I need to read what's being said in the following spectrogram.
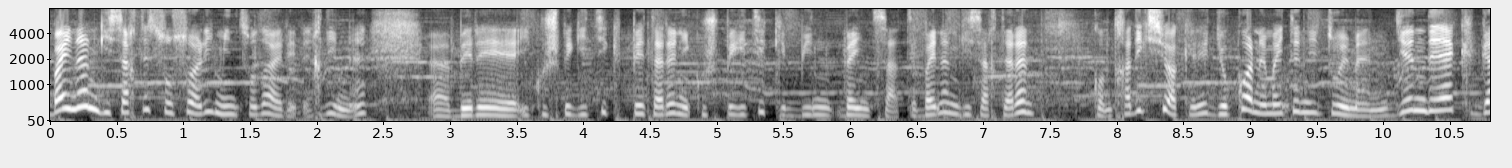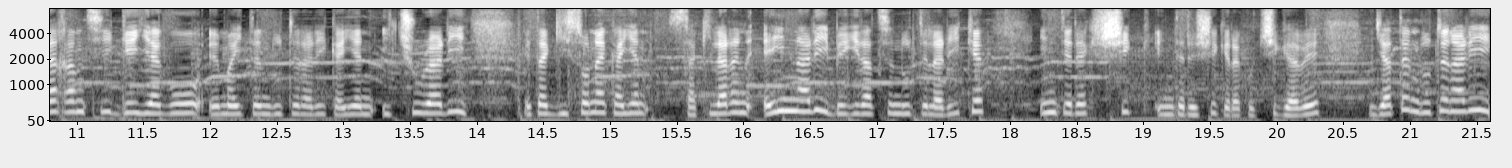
Baina gizarte zozoari mintzo da ere berdin, eh? eh bere ikuspegitik, petaren ikuspegitik behintzat. Baina gizartearen kontradikzioak ere jokoan emaiten ditu hemen. Diendeek garrantzi gehiago emaiten dutelarik haien itxurari eta gizonek haien zakilaren einari begiratzen dutelarik interesik, interesik erako txigabe jaten dutenari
